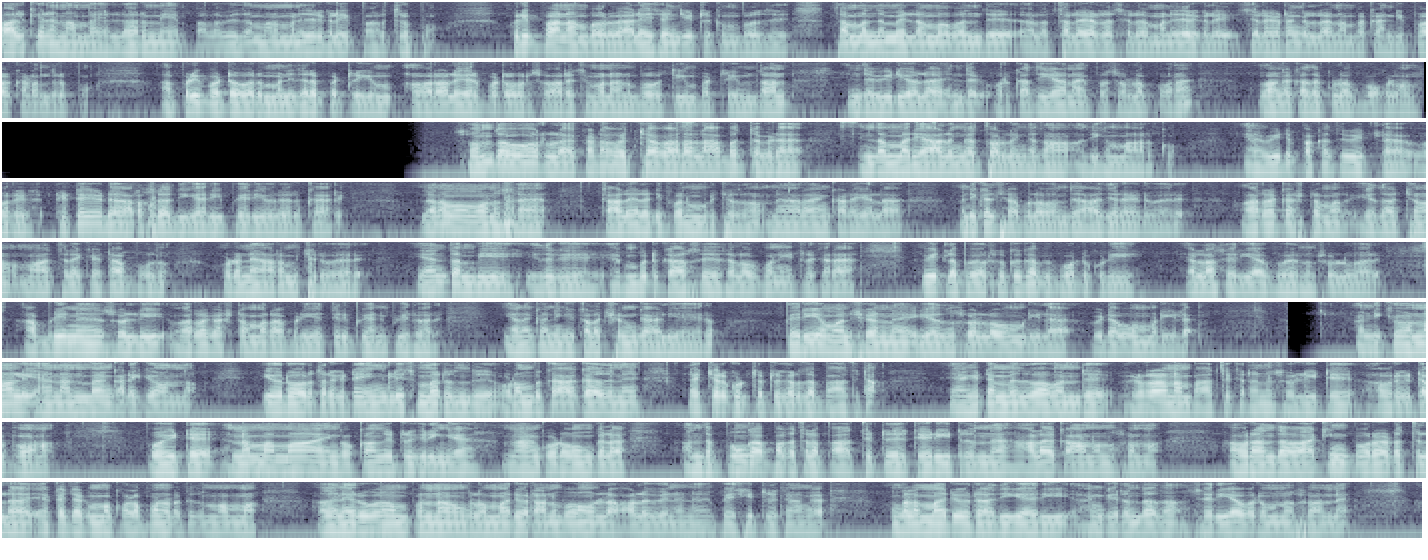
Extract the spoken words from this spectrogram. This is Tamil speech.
வாழ்க்கையில் நம்ம எல்லோருமே பலவிதமான மனிதர்களை பார்த்துருப்போம். குறிப்பாக நம்ம ஒரு வேலையை செஞ்சுட்டு இருக்கும்போது சம்மந்தமே இல்லாமல் வந்து அதில் தலையிடுற சில மனிதர்களை சில இடங்களில் நம்ம கண்டிப்பாக கடந்திருப்போம். அப்படிப்பட்ட ஒரு மனிதரை பற்றியும் அவரால் ஏற்பட்ட ஒரு சுவாரஸ்யமான அனுபவத்தையும் பற்றியும் தான் இந்த வீடியோவில் இந்த ஒரு கதையாக நான் இப்போ சொல்ல போகிறேன் வாங்க கதைக்குள்ளே போகலாம். சொந்த ஊரில் கடை வச்சா வர லாபத்தை விட இந்த மாதிரி ஆளுங்க தொல்லைங்க தான் அதிகமாக இருக்கும். என் வீட்டு பக்கத்து வீட்டில் ஒரு ரிட்டையர்டு அரசு அதிகாரி பெரியவர் இருக்கார். தினமும் மனுஷன் காலையில் டிஃபன் முடித்ததும் நேராக என் கடையில் மெடிக்கல் ஷாப்பில் வந்து ஆஜராகிடுவார் வர்ற கஸ்டமர் ஏதாச்சும் மாத்திரை கேட்டால் போதும் உடனே ஆரம்பிச்சிடுவார் ஏன் தம்பி இதுக்கு எம்பிட்டு காசு செலவு பண்ணிகிட்ருக்கிற வீட்டில் போய் ஒரு சுக்கு காப்பி போட்டு குடி எல்லாம் சரியாக போயிடும்னு சொல்லுவார். அப்படின்னு சொல்லி வர்ற கஸ்டமரை அப்படியே திருப்பி அனுப்பிடுவார். எனக்கு அன்றைக்கி கலெக்ஷன் காலி ஆயிரும். பெரிய மனுஷன்னு எதுவும் சொல்லவும் முடியல விடவும் முடியல. அன்றைக்கி ஒரு நாள் என் நண்பன் கடைக்கு வந்தான். இவர் ஒருத்தர்கிட்ட இங்கிலீஷ் மருந்து உடம்புக்கு ஆகாதுன்னு லெக்சர் கொடுத்துட்ருக்கிறத பார்த்துட்டான். என்கிட்ட மெதுவாக வந்து விடுறா நான் பார்த்துக்கிறேன்னு சொல்லிவிட்டு அவர்கிட்ட போனான். போயிட்டு என்னம்மாம்மா எங்கே உட்காந்துட்ருக்கிறீங்க நான் கூட உங்களை அந்த பூங்கா பக்கத்தில் பார்த்துட்டு தேடிக்கிட்டு இருந்தேன். ஆளை காணும்னு சொன்னான். அவர் அந்த வாக்கிங் போகிற இடத்துல எக்கச்சக்கமாக குழப்பம் நடக்குதுமாம்மா அதை நிர்வாகம் பண்ண உங்களை மாதிரி ஒரு அனுபவம் உள்ள ஆள் வேணும்னு பேசிகிட்டு இருக்காங்க. உங்களை மாதிரி ஒரு அதிகாரி அங்கே இருந்தால் தான் சரியாக வரும்னு சொன்னேன்.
